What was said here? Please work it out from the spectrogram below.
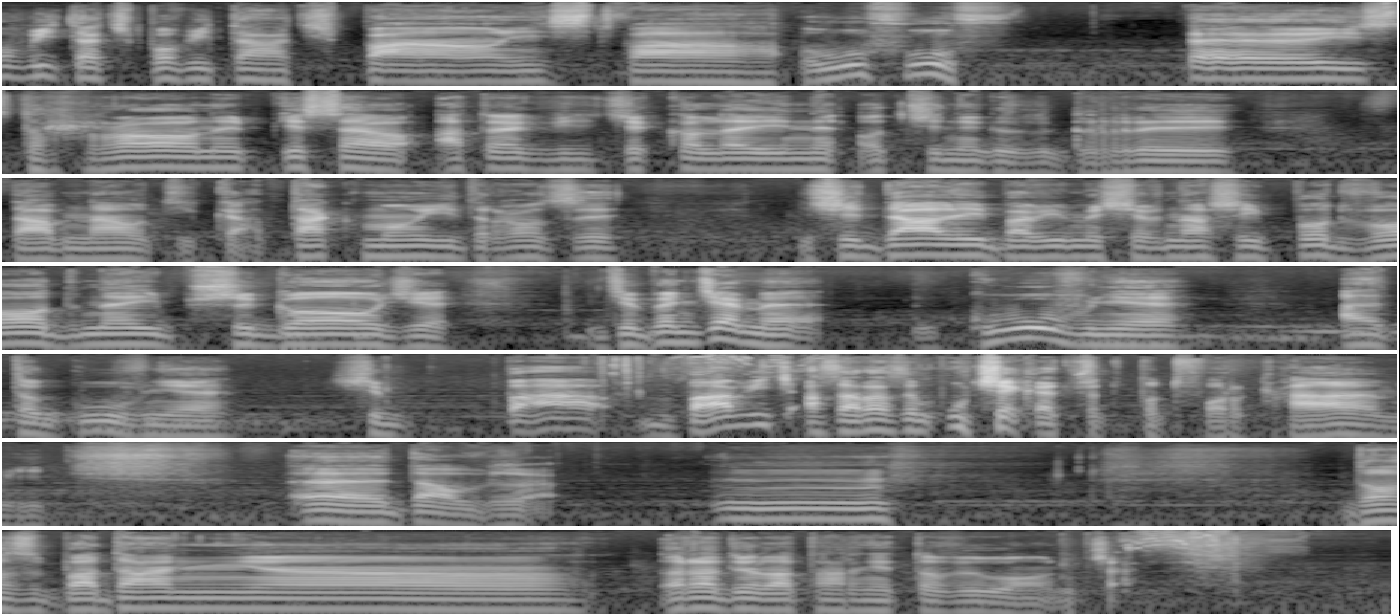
Powitać, powitać państwa. Uf, uf. Z tej strony Pieseo, a to jak widzicie kolejny odcinek z gry Subnautica. Tak moi drodzy, dzisiaj dalej bawimy się w naszej podwodnej przygodzie, gdzie będziemy głównie, ale to głównie się ba bawić, a zarazem uciekać przed potworkami. E, dobrze. Mm. Do zbadania radiolatarnie to wyłączę.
